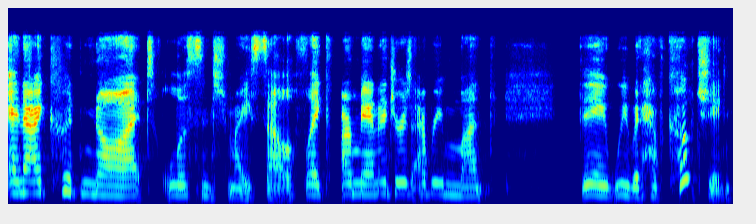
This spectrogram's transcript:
and I could not listen to myself. Like our managers every month, they we would have coaching.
